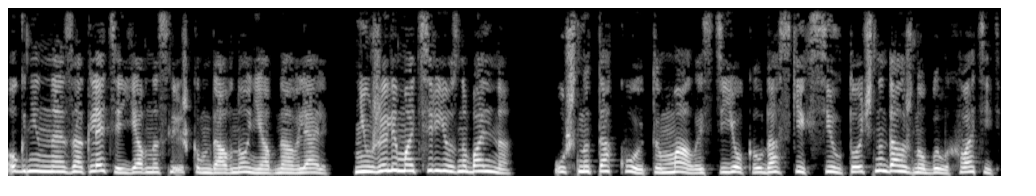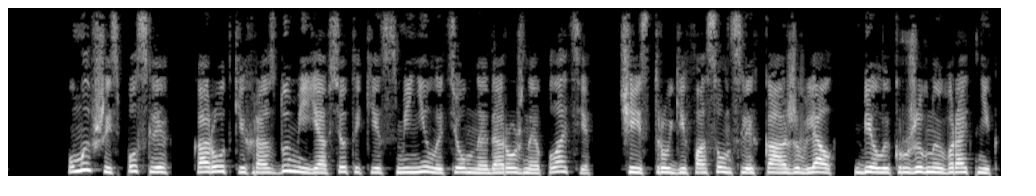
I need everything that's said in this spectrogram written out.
Огненное заклятие явно слишком давно не обновляли. Неужели мать серьезно больна? Уж на такую-то малость ее колдовских сил точно должно было хватить. Умывшись после коротких раздумий, я все-таки сменила темное дорожное платье, чей строгий фасон слегка оживлял белый кружевной воротник,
